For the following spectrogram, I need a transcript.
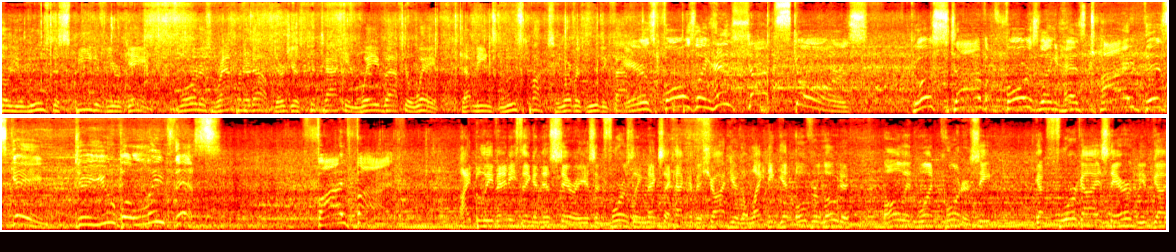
So you lose the speed of your game. Florida's ramping it up. They're just attacking wave after wave. That means loose pucks, whoever's moving fast. Here's Forsling. His shot scores. Gustav Forsling has tied this game. Do you believe this? 5-5. I believe anything in this series, and Forsling makes a heck of a shot here. The Lightning get overloaded all in one corner. See, you've got four guys there. You've got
